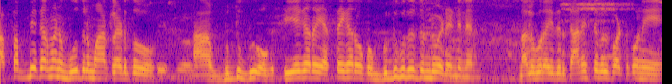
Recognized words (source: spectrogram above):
అసభ్యకరమైన బూతులు మాట్లాడుతూ ఆ గుద్దు గు- ఒక సీఏ గారు ఎస్ఐ గారు ఒక గుద్దు గుద్దుతుండేవాడండి నేను. నలుగురు ఐదుగురు కానిస్టేబుల్ పట్టుకొని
